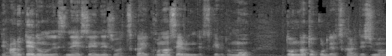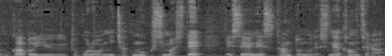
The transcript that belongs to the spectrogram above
である程度のですね SNS は使いこなせるんですけれどもどんなところで疲れてしまうのかというところに着目しまして SNS 担当のですねカウンセラ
